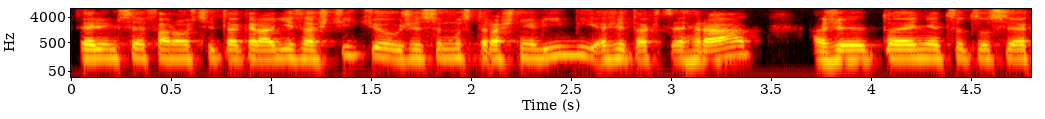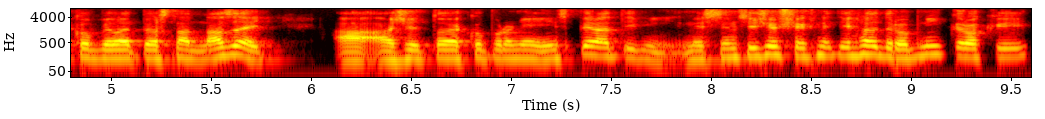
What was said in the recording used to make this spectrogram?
kterým se fanoušci tak rádi zaštiťují, že se mu strašně líbí a že tak chce hrát a že to je něco, co si jako vylepil snad na zeď a, a že to jako pro něj inspirativní. Myslím si, že všechny tyhle drobné kroky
